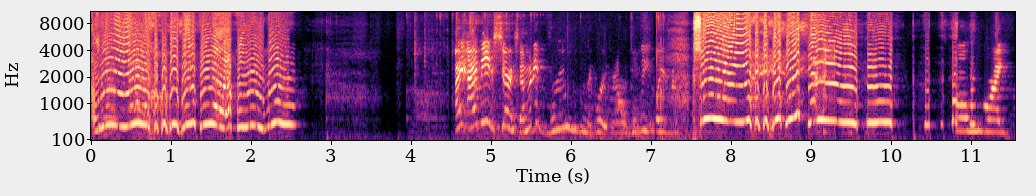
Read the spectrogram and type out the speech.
I'm gonna yell. I, I'm being serious. I'm gonna remove from the group and I'll delete all your. Oh my.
